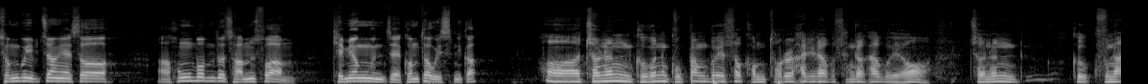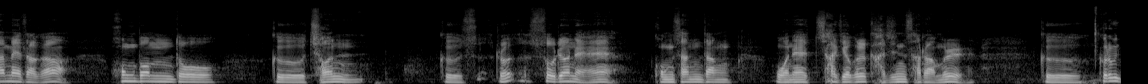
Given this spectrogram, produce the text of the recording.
정부 입장에서 아, 홍범도 잠수함 개명 문제 검토하고 있습니까? 어, 저는 그거는 국방부에서 검토를 하리라고 생각하고요. 저는 그 군함에다가 홍범도 그전그 소련의 공산당 원의 자격을 가진 사람을 그 그러면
